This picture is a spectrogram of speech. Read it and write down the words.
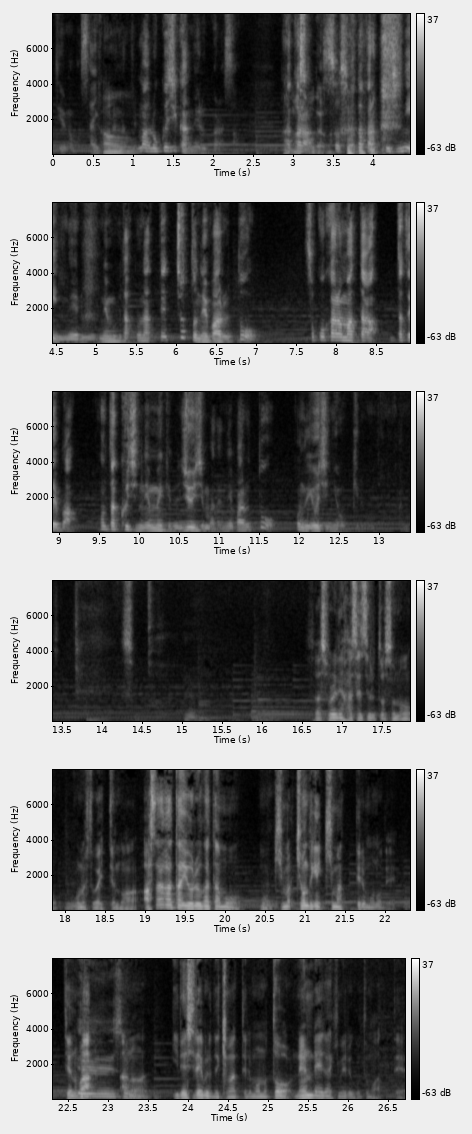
っていうのが最高なんでまあ6時間寝るからさだからあまあそう。そうだから9時に寝る 眠たくなってちょっと粘るとそこからまた例えば本当は9時に眠いけど10時まで粘ると今度4時に起きるみたいな感じ、そうか。うん、それに派生するとその、うん。この人が言ってるのは朝方夜型ももう決、ま、基本的に決まってるものでっていうのは、へーあの遺伝子レベルで決まってるものと年齢が決めることもあって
